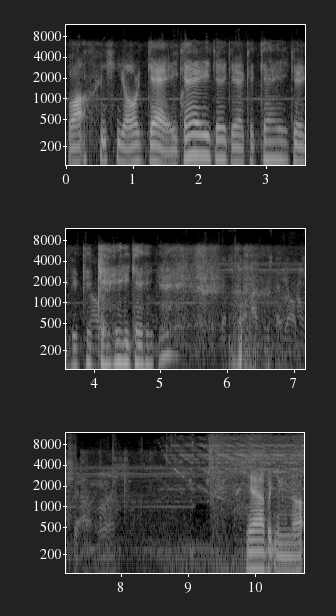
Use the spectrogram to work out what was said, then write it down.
What? You're gay, gay, gay, gay, gay, gay, gay, gay, gay, gay, gay. Guess what? I can just edit all this shit out anyway. Yeah, but you're not.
